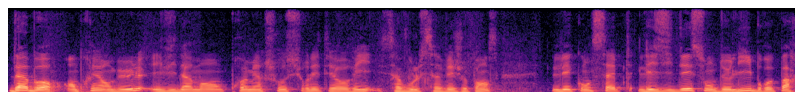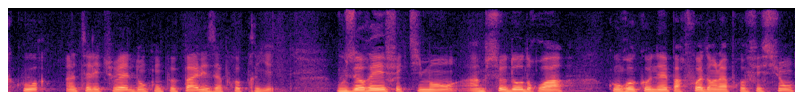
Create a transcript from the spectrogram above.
D'abord, en préambule, évidemment, première chose sur les théories, ça vous le savez je pense, les concepts, les idées sont de libre parcours intellectuel, donc on ne peut pas les approprier. Vous aurez effectivement un pseudo-droit qu'on reconnaît parfois dans la profession,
